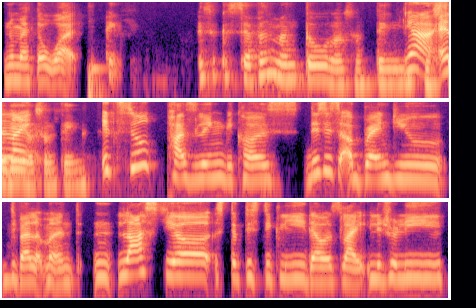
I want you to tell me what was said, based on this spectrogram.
no matter what. It's like a seven month old or something. Yeah, and, yesterday or something. It's still puzzling because this is a brand new development. Last year, statistically, there was like literally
